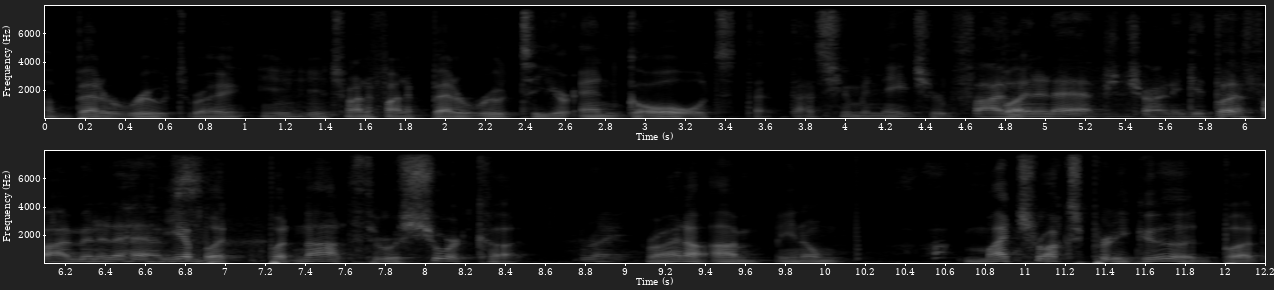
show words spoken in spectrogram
a better route, right? You, mm-hmm. You're trying to find a better route to your end goal. It's that, that's human nature. Five but, minute abs. Trying to get but- that five minute abs. Yeah, but but not through a shortcut, right. right? I, I'm you know, my truck's pretty good, but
